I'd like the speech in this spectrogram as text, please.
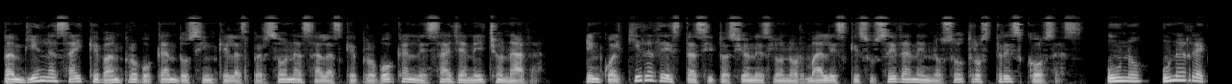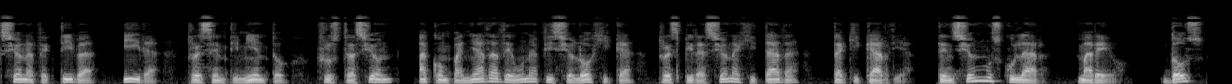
También las hay que van provocando sin que las personas a las que provocan les hayan hecho nada. En cualquiera de estas situaciones lo normal es que sucedan en nosotros tres cosas. 1. Una reacción afectiva, ira, resentimiento, frustración, acompañada de una fisiológica, respiración agitada, taquicardia, tensión muscular, mareo. 2.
